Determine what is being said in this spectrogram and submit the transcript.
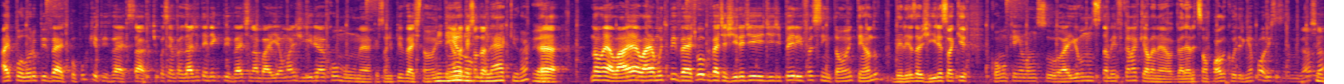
Aí, pô, louro pivete. Pô, por que pivete, sabe? Tipo assim, apesar de entender que pivete na Bahia é uma gíria comum, né? A questão de pivete. Então eu entendo Menino, a questão da... moleque, né? É. Não, é lá, é, lá é muito pivete. Ô, pivete é gíria de, de, de perifa, assim. Então eu entendo, beleza, gíria, só que como quem lançou, aí eu não, também fica naquela, né? A galera de São Paulo, que o Rodriguinho é paulista, se não me engano, né?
